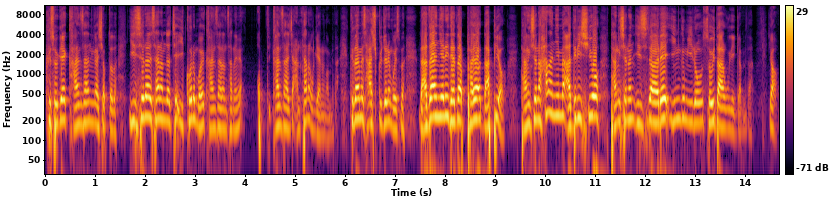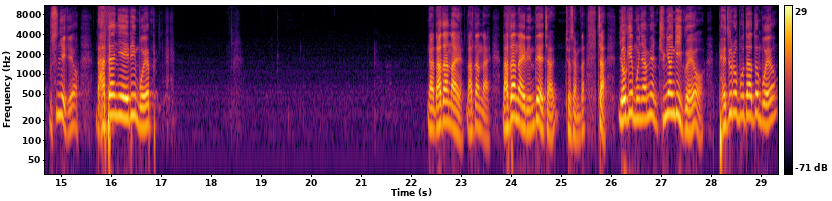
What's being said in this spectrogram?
그 속에 간사한 것이 없도다. 이스라엘 사람 자체 이퀄은 뭐예요? 간사한 사람이 없, 간사하지 않다라고 얘기하는 겁니다. 그 다음에 49절에 뭐 있습니다. 나다니엘이 대답하여 나피여 당신은 하나님의 아들이시요 당신은 이스라엘의 임금이로 소이다 라고 얘기합니다. 야 무슨 얘기예요? 나다니엘이 뭐예요? 야, 나다나엘, 나다나엘, 나다나엘인데, 자, 죄송합니다. 자, 여기에 뭐냐면 중요한 게 이거예요. 베드로보다도 뭐예요?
